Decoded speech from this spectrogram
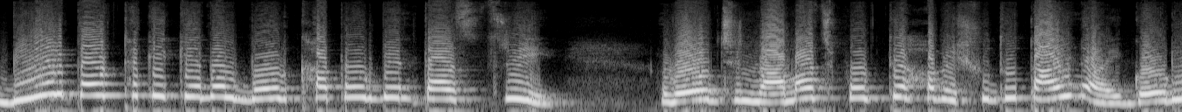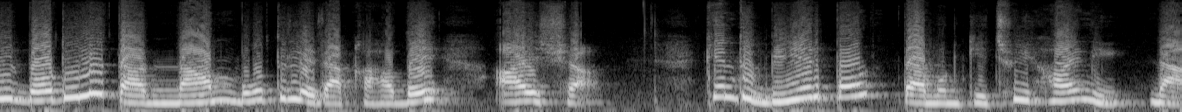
বিয়ের পর থেকে কেবল বোরখা পরবেন তার স্ত্রী। রোজ নামাজ পড়তে হবে, শুধু তাই নয়, গৌরীর বদলে তার নাম বদলে রাখা হবে আয়েশা। কিন্তু বিয়ের পর তেমন কিছুই হয়নি। না,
